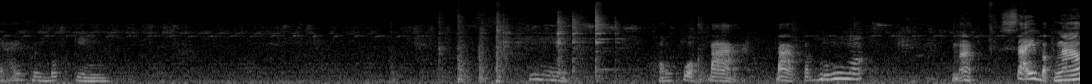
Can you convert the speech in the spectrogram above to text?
ย้ายเพิ่นบ่กิน นี่ของพวกป้าป้ากับลุงเนาะมาใส่บักนาว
